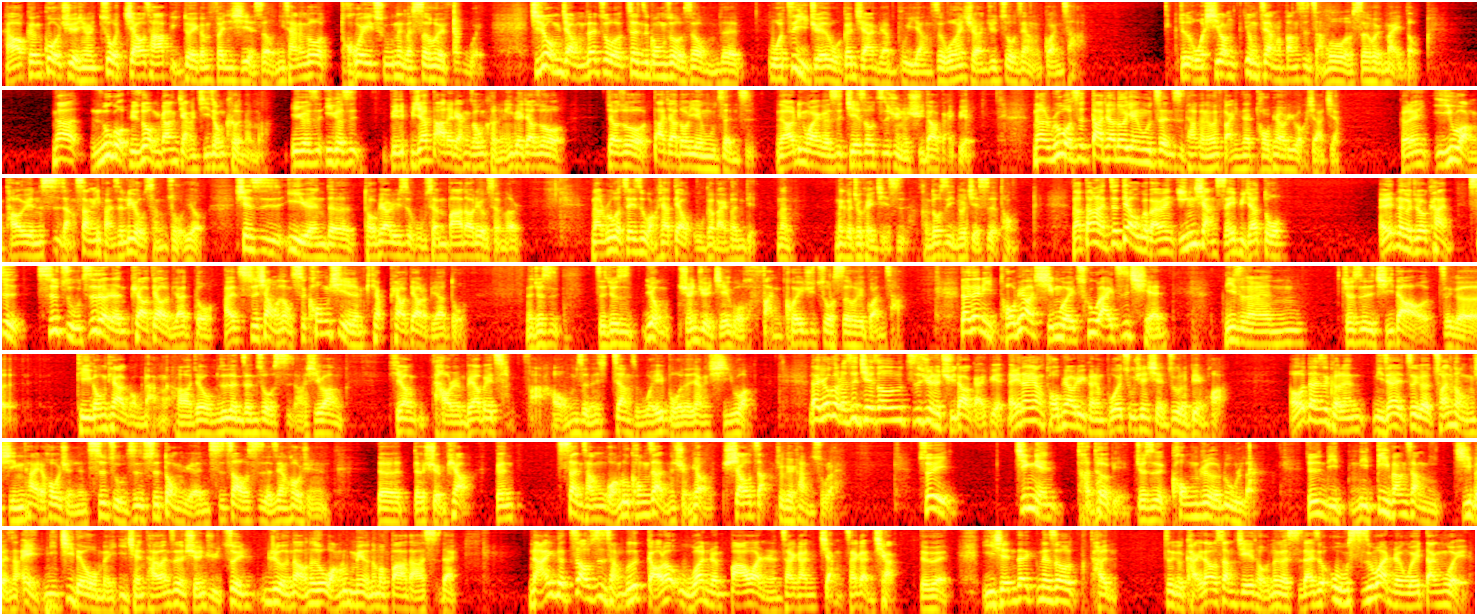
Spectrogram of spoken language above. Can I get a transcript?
然后跟过去的行为做交叉比对跟分析的时候，你才能够推出那个社会氛围。其实我们讲我们在做政治工作的时候，我们的我自己觉得我跟其他人比较不一样，是我很喜欢去做这样的观察，就是我希望用这样的方式掌握我的社会脉动。那如果比如说我们刚刚讲几种可能嘛，一个是一个是比比较大的两种可能，一个叫做叫做大家都厌恶政治，然后另外一个是接收资讯的渠道改变。那如果是大家都厌恶政治，它可能会反映在投票率往下降。可能以往桃园市长上一盘是六成左右，县市议员的投票率是五成八到六成二。那如果这一次往下掉五个百分点，那那个就可以解释，很多事情都解释得通。那当然，这掉五个百分点影响谁比较多？哎，那个就要看是吃组织的人票掉的比较多，还是吃像我这种吃空气的人票票掉的比较多。那就是这就是用选举结果反推去做社会观察。但在你投票行为出来之前，你只能就是祈祷这个提供跳拱狼了哈，就我们是认真做事啊，希望希望好人不要被惩罚哈，我们只能这样子微薄的这样希望。那有可能是接收资讯的渠道改变，诶，那这样投票率可能不会出现显著的变化哦，但是可能你在这个传统形态的候选人吃组织、吃动员、吃造势的这样候选人的的选票，跟擅长网络空战的选票消长就可以看得出来，所以。今年很特别，就是空热入冷，就是你你地方上你基本上，哎、你记得我们以前台湾这个选举最热闹，那时候网络没有那么发达的时代，哪一个造市场不是搞到五万人八万人才敢讲才敢呛，对不对？以前在那时候很这个凯道上街头那个时代是五十万人为单位。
